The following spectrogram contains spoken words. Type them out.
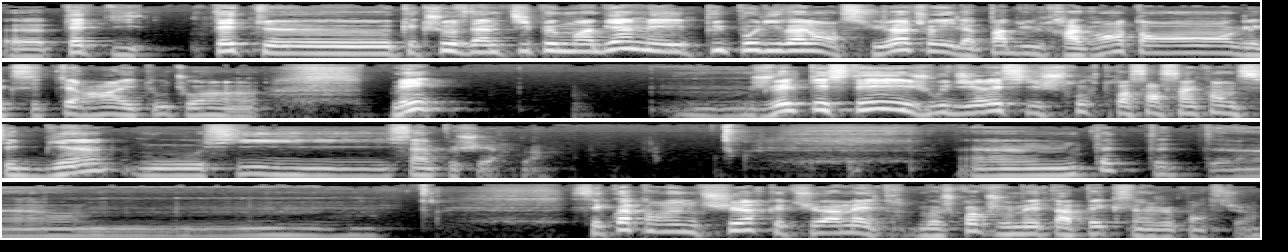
peut-être peut-être euh, quelque chose d'un petit peu moins bien, mais plus polyvalent. Celui-là, tu vois, il n'a pas d'ultra grand angle, etc. et tout, tu. Mais je vais le tester et je vous dirai si je trouve 350 c'est bien ou si c'est un peu cher. Euh, c'est quoi ton launcher que tu vas mettre? Je crois que je vais mettre Apex, hein, je pense. Tu vois.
